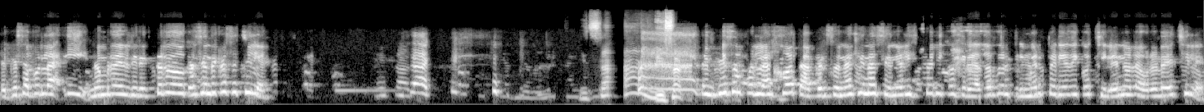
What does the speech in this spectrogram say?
Empieza por la I, nombre del director de educación de Clase Chile. Isaac. Isaac. Isaac. Empieza por la J, personaje nacional histórico, creador del primer periódico chileno La Aurora de Chile.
